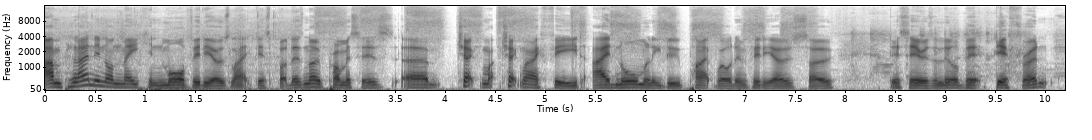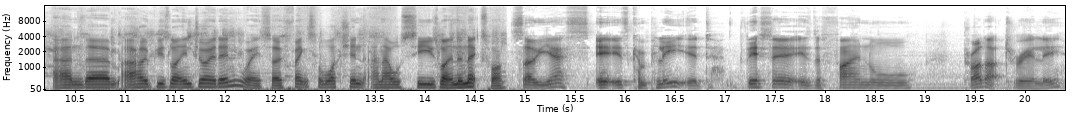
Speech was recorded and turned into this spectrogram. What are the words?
I'm planning on making more videos like this, but there's no promises. Um, check my check my feed. I normally do pipe welding videos, so this here is a little bit different, and um, I hope you lot enjoyed anyway. So thanks for watching, and I will see you lot in the next one. So yes, it is completed. This here is the final product, really.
